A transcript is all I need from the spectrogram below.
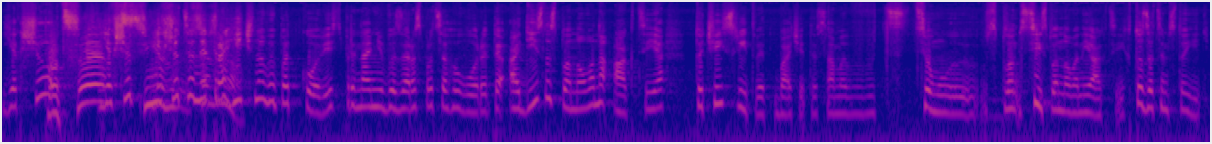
Якщо Про це Якщо, всі якщо це не трагічна випадковість, принаймні ви зараз про це говорите, а дійсно спланована акція, то чий слід ви бачите саме в цьому сплан- цій спланованій акції? Хто за цим стоїть?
